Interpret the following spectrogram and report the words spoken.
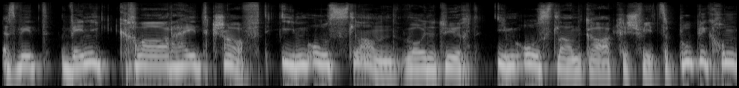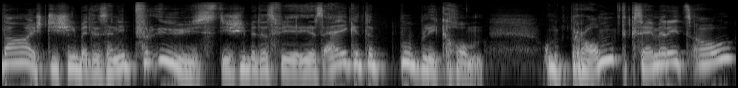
Es wird wenig Klarheit geschafft im Ausland, wo natürlich im Ausland gar kein Schweizer Publikum da ist. Die schreiben das ja nicht für uns, die schreiben das für ihr eigenes Publikum. Und prompt sehen wir jetzt auch,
